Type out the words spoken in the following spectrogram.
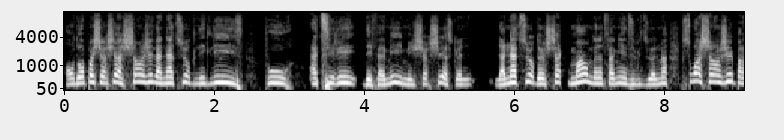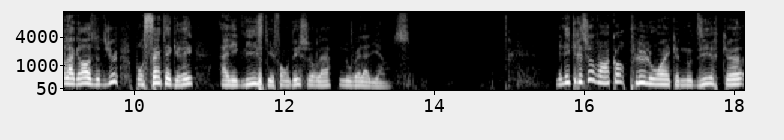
On ne doit pas chercher à changer la nature de l'Église pour attirer des familles, mais chercher à ce que la nature de chaque membre de notre famille individuellement soit changée par la grâce de Dieu pour s'intégrer à l'Église qui est fondée sur la nouvelle alliance. Mais l'Écriture va encore plus loin que de nous dire que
